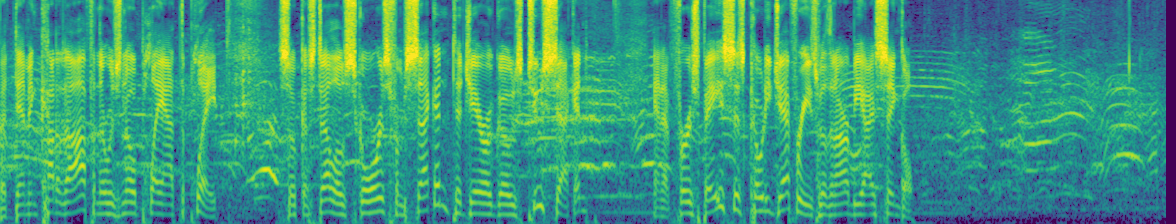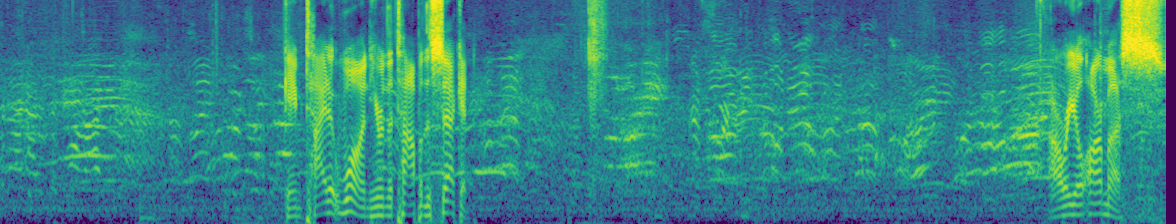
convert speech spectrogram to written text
but Deming cut it off, and there was no play at the plate. So Costello scores from second. Tajero goes to second. And at first base is Cody Jeffries with an RBI single. Game tied at one here in the top of the second. Ariel Armas,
